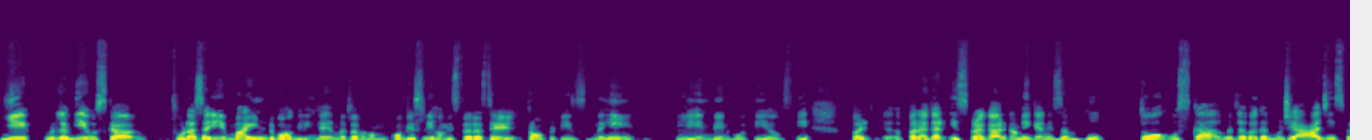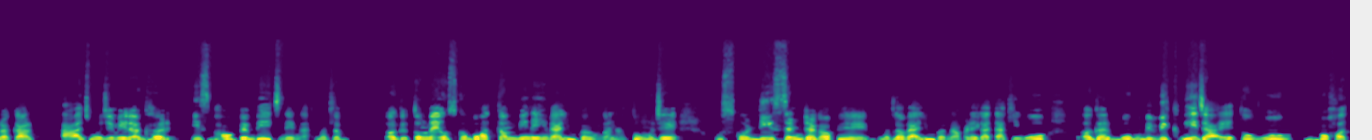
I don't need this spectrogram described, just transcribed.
ये मतलब ये उसका थोड़ा सा ये माइंड बॉगलिंग है मतलब हम ऑब्वियसली हम इस तरह से प्रॉपर्टीज़ नहीं लेन देन होती है उसकी, पर पर अगर इस प्रकार का मेकेनिज्म हो तो उसका मतलब अगर मुझे आज इस प्रकार, आज मुझे मेरा घर इस भाव पे बेच देना मतलब अगर तो मैं उसको बहुत कम भी नहीं वैल्यू करूँगा ना तो मुझे उसको डिसेंट जगह पे मतलब वैल्यू करना पड़ेगा ताकि वो, अगर वो भी विक भी जाए तो वो बहुत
